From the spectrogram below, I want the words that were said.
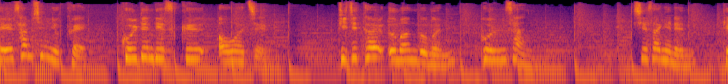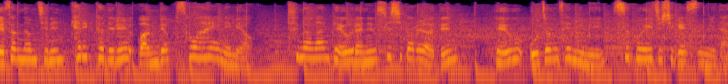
제36회 골든디스크 어워즈 디지털 음원 부문 본상 시상에는 개성 넘치는 캐릭터들을 완벽 소화해내며 투명한 배우라는 수식어를 얻은 배우 오정세님이 수고해 주시겠습니다.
